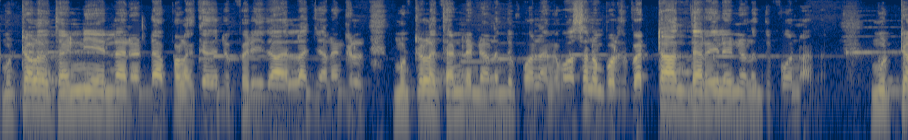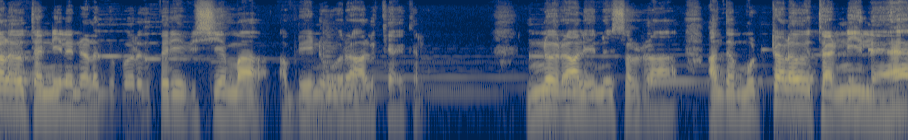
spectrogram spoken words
முட்டளவு தண்ணி எல்லாம் ரெண்டா பழக்குது என்ன பெரியதா? எல்லாம் ஜனங்கள் முட்டளவு தண்ணியில் நடந்து போனாங்க. வசனம் போடுறது வெட்டாந்தரையில நடந்து போனாங்க. முட்டளவு தண்ணியில நடந்து போறது பெரிய விஷயமா? அப்படின்னு ஒரு ஆள் கேட்கலாம் இன்னொரு ஆள் என்ன சொல்றான் அந்த முட்டளவு தண்ணியில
